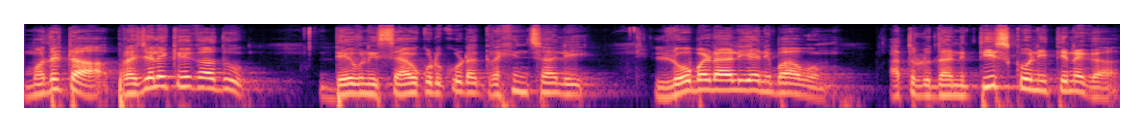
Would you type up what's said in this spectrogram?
మొదట ప్రజలకే కాదు దేవుని సేవకుడు కూడా గ్రహించాలి లోబడాలి అని భావం. అతడు దాన్ని తీసుకొని తినగా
